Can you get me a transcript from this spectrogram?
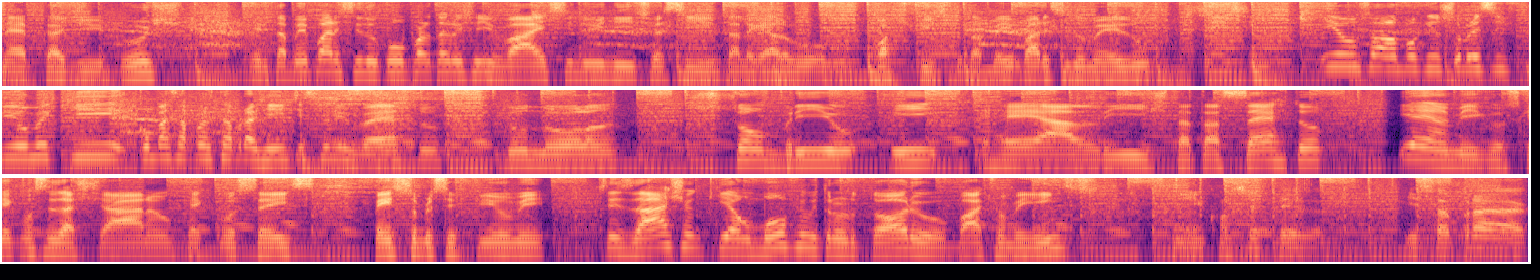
na época de Bush, ele tá bem parecido com o protagonista de Vice no início, assim, tá ligado? O, o porte físico tá bem parecido mesmo. sim, sim. E vamos falar um pouquinho sobre esse filme que começa a apresentar pra gente esse universo do Nolan sombrio e realista, tá certo? E aí, amigos, o que, é que vocês acharam? O que é que vocês pensam sobre esse filme? Vocês acham que é um bom filme introdutório, Batman Begins? Sim, com certeza. E só pra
